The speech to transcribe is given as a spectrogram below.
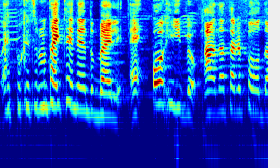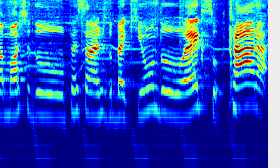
É porque tu não tá entendendo, Belly. É horrível. A Natália falou da morte do personagem do Back 1, do Exo. Cara,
